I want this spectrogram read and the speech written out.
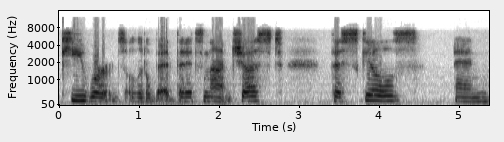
keywords a little bit, that it's not just the skills and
